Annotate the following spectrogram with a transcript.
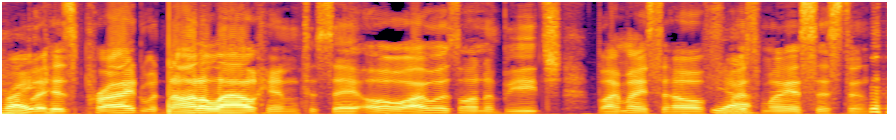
Right. but his pride would not allow him to say, "Oh, I was on a beach by myself Yeah. with my assistant."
